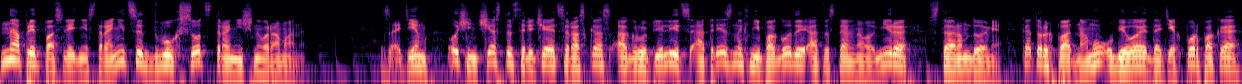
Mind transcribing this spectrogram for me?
на предпоследней странице 200-страничного романа. Затем очень часто встречается рассказ о группе лиц, отрезанных непогодой от остального мира в старом доме, которых по одному убивают до тех пор, пока...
